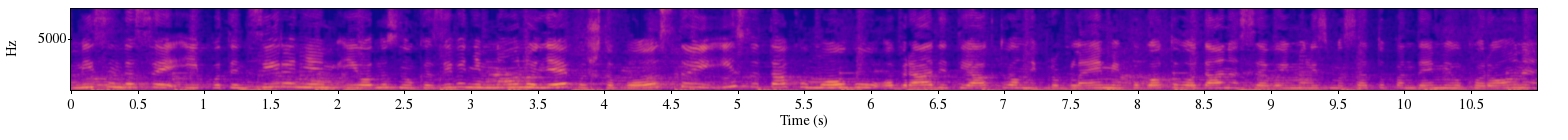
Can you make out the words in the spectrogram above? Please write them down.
mislim da se i potenciranjem i odnosno ukazivanjem na ono lijepo što postoji isto tako mogu obraditi aktualni problemi, pogotovo danas, evo imali smo sad tu pandemiju korone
